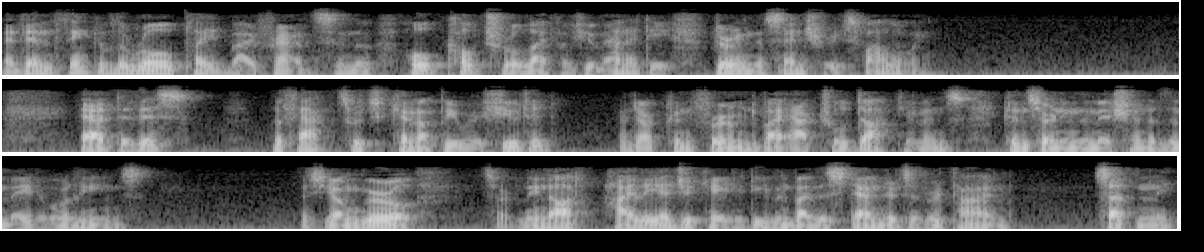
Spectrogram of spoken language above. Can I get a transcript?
And then think of the role played by France in the whole cultural life of humanity during the centuries following. Add to this the facts which cannot be refuted and are confirmed by actual documents concerning the mission of the Maid of Orleans. This young girl, certainly not highly educated even by the standards of her time, suddenly,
